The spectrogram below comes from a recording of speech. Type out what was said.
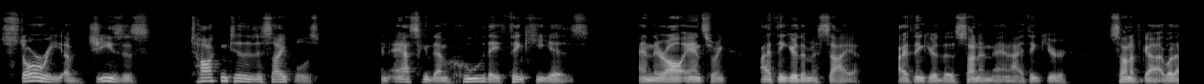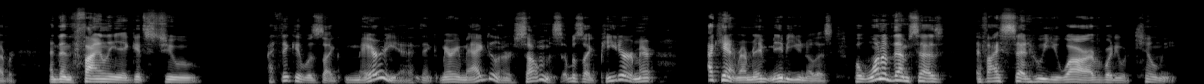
story of Jesus talking to the disciples and asking them who they think he is. And they're all answering, I think you're the Messiah. I think you're the Son of Man. I think you're Son of God, whatever. And then finally it gets to I think it was like Mary, I think Mary Magdalene or something. It was like Peter or Mary. I can't remember. Maybe, maybe you know this, but one of them says, "If I said who you are, everybody would kill me."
